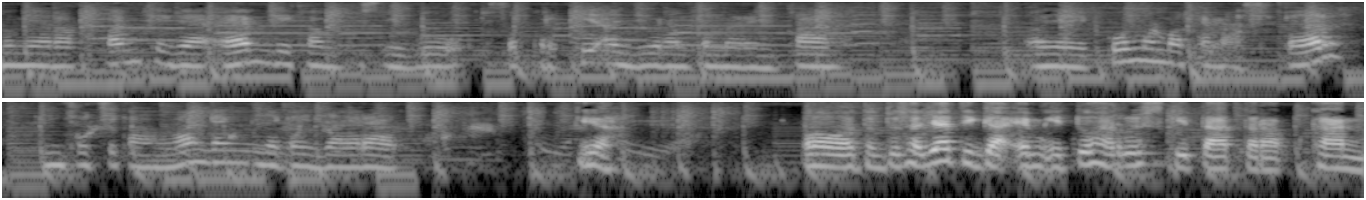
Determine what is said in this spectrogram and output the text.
menerapkan 3M di kampus Ibu seperti anjuran pemerintah yaitu memakai masker, mencuci tangan, dan menjaga jarak. Ya. Oh, tentu saja 3M itu harus kita terapkan.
